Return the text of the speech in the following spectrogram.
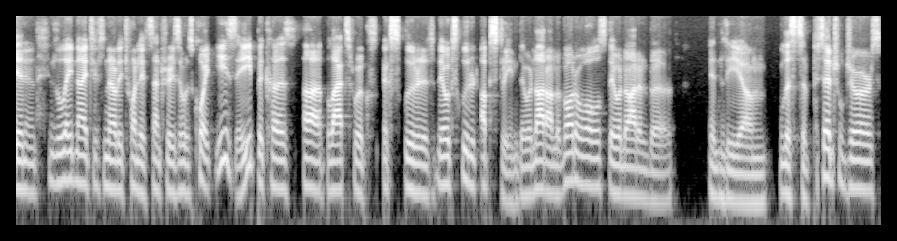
in, in, the late 19th and early 20th centuries, it was quite easy because uh, blacks were ex- excluded. They were excluded upstream. They were not on the voter rolls. They were not in the in the um, lists of potential jurors.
